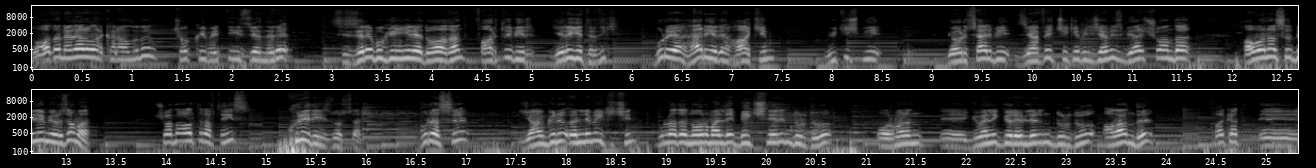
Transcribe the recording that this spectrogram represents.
Doğada Neler Var kanalının çok kıymetli izleyenleri sizlere bugün yine doğadan farklı bir yere getirdik. Buraya her yere hakim, müthiş bir görsel bir ziyafet çekebileceğimiz bir yer. Şu anda hava nasıl bilemiyoruz ama şu anda alt taraftayız. Kuledeyiz dostlar. Burası yangını önlemek için burada normalde bekçilerin durduğu, ormanın e, güvenlik görevlilerinin durduğu alandı. Fakat e,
